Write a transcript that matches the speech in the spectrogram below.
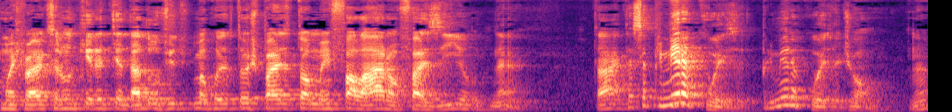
Mas prova é que você não queira ter dado ouvido para uma coisa que teus pais e tua mãe falaram, faziam, né? Tá? Então essa é a primeira coisa. Primeira coisa, John. Né?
